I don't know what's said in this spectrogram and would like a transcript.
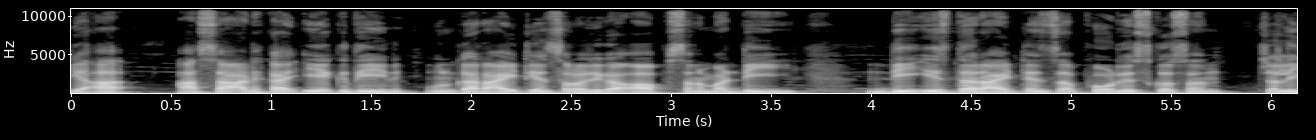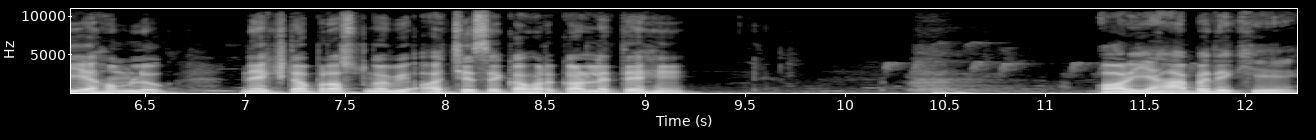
कि आषाढ़ का एक दिन, उनका राइट आंसर हो जाएगा option number D D is the right answer for this question चलिए हम लोग नेक्स्ट प्रश्न को भी अच्छे से कवर कर लेते हैं। और यहाँ पे देखिए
